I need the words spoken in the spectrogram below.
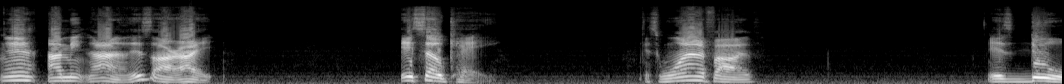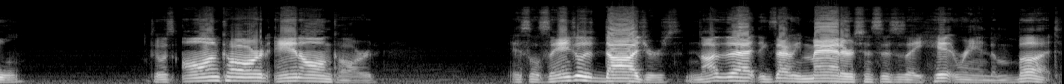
Yeah, I mean, I don't know. This is all right. It's okay. It's one out of five. It's dual. So it's on card and on card. It's Los Angeles Dodgers. Not that, that exactly matters since this is a hit random, but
